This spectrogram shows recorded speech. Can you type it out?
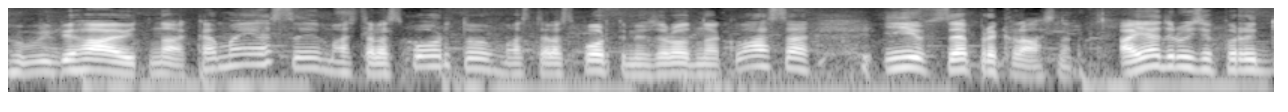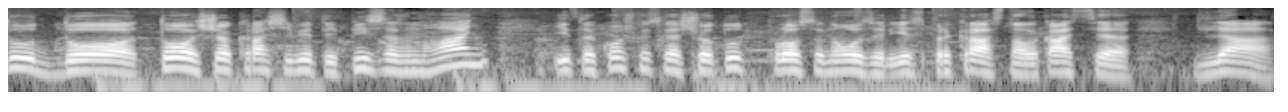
вибігають на КМС, мастера спорту, мастера спорту міжнародного класу, і все прекрасно. А я, друзі, перейду до того, що краще бігти після змагань. І також хочу сказати, що тут просто на озері є прекрасна локація для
